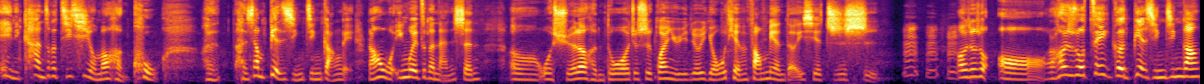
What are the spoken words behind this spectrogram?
哎，你看这个机器有没有很酷，很很像变形金刚哎。”然后我因为这个男生，嗯、呃，我学了很多就是关于就是油田方面的一些知识。嗯嗯嗯。然后就说哦，然后就说这个变形金刚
